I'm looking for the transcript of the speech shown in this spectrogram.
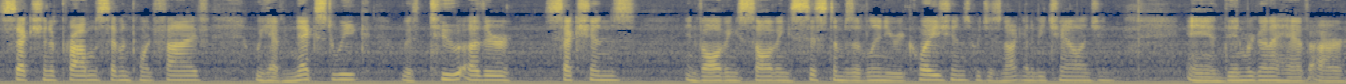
section of problems 7.5. We have next week with two other sections involving solving systems of linear equations, which is not going to be challenging. And then we're going to have our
